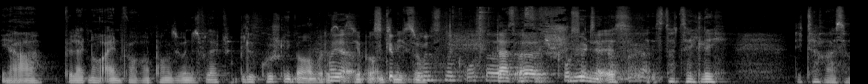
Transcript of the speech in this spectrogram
Ja, vielleicht noch einfacher. Pension ist vielleicht ein bisschen kuscheliger, aber das ja, ist hier bei uns nicht so. Große, das, was das äh, Schöne ist, ja. ist tatsächlich die Terrasse.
